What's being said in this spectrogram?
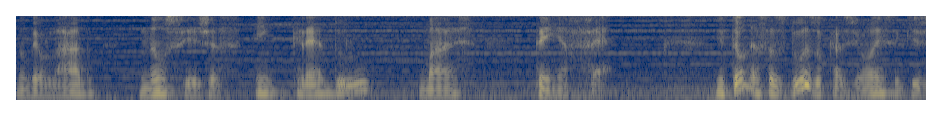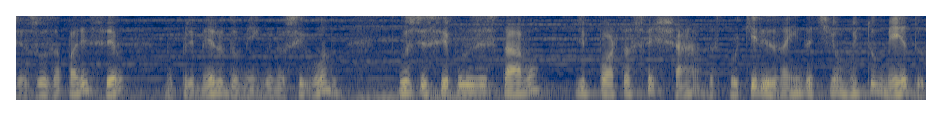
no meu lado não sejas incrédulo, mas tenha fé. Então, nessas duas ocasiões em que Jesus apareceu, no primeiro domingo e no segundo, os discípulos estavam de portas fechadas, porque eles ainda tinham muito medo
